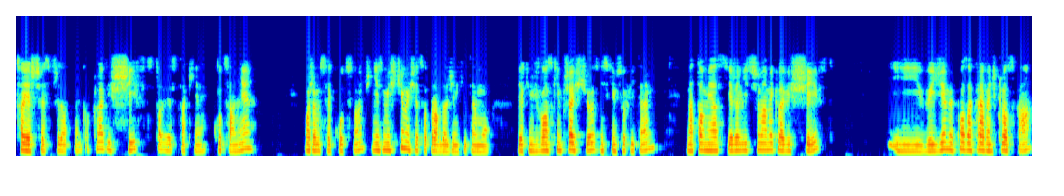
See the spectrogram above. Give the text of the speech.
co jeszcze jest przydatnego? Klawisz Shift to jest takie kucanie. Możemy sobie kucnąć. Nie zmieścimy się co prawda dzięki temu w jakimś wąskim przejściu z niskim sufitem, Natomiast jeżeli trzymamy klawisz Shift i wyjdziemy poza krawędź klocka,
